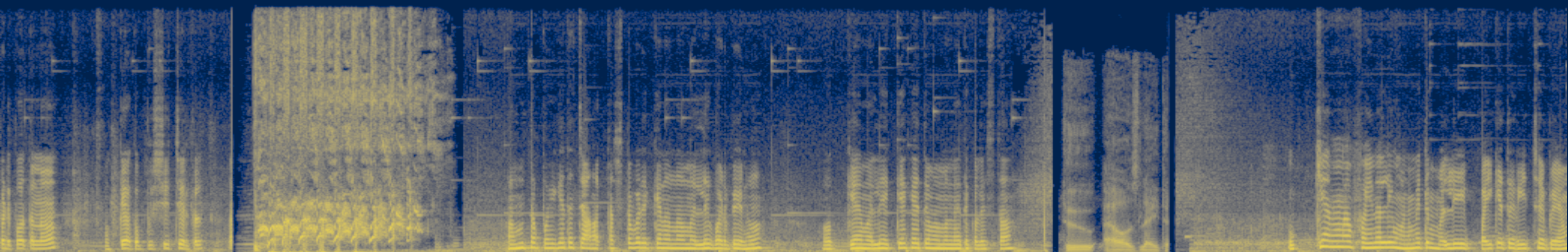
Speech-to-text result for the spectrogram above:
పడిపోతున్నాం ఓకే ఒక పుష్ ఇచ్చారు అంత పైకైతే చాలా కష్టపడి ఎక్కానన్నా మళ్ళీ పడిపోయాను. ఓకే మళ్ళీ ఎక్కాకైతే మిమ్మల్ని అయితే కలుస్తా. Two hours later. ఓకే అన్న ఫైనల్లీ మనమైతే మళ్ళీ పైకి అయితే రీచ్ అయిపోయాం.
